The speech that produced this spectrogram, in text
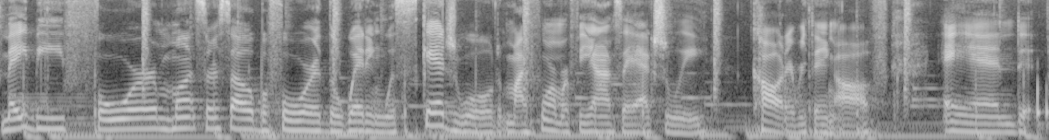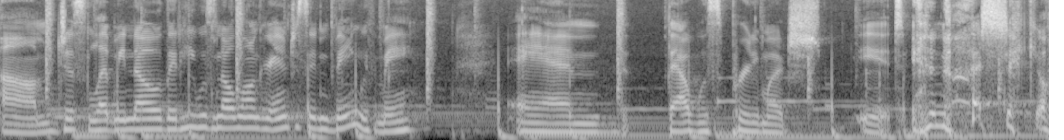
maybe four months or so before the wedding was scheduled, my former fiance actually called everything off and um, just let me know that he was no longer interested in being with me. And that was pretty much it in a nutshell.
